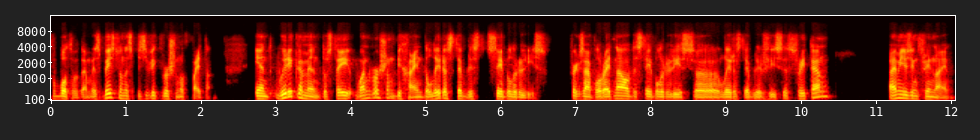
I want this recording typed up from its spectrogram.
for both of them is based on a specific version of Python. And we recommend to stay one version behind the latest established stable release. For example, right now the stable release, uh, latest stable release is 3.10. I'm using 3.9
